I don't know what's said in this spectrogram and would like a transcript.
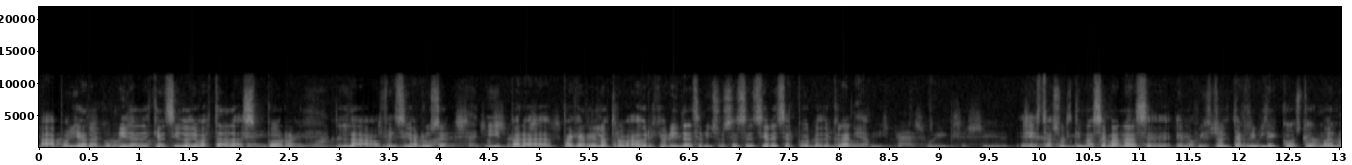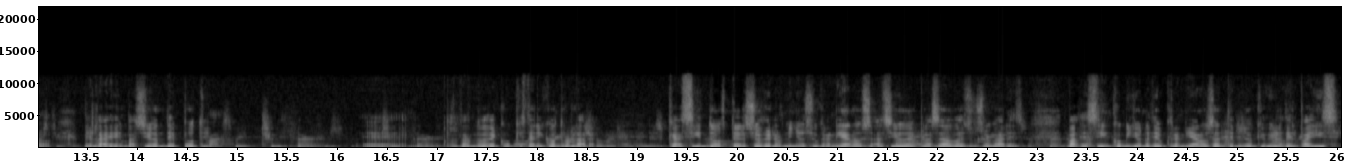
a apoyar a comunidades que han sido devastadas por la ofensiva rusa y para pagarle a los trabajadores que brindan servicios esenciales al pueblo de Ucrania. Estas últimas semanas eh, hemos visto el terrible costo humano de la invasión de Putin, eh, tratando de conquistar y controlar. Casi dos tercios de los niños ucranianos han sido desplazados de sus hogares. Más de 5 millones de ucranianos han tenido que huir del país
